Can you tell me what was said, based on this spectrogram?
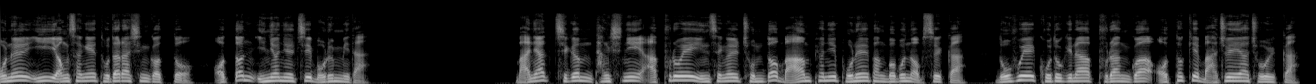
오늘 이 영상에 도달하신 것도 어떤 인연일지 모릅니다. 만약 지금 당신이 앞으로의 인생을 좀 더 마음 편히 보낼 방법은 없을까? 노후의 고독이나 불안과 어떻게 마주해야 좋을까?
